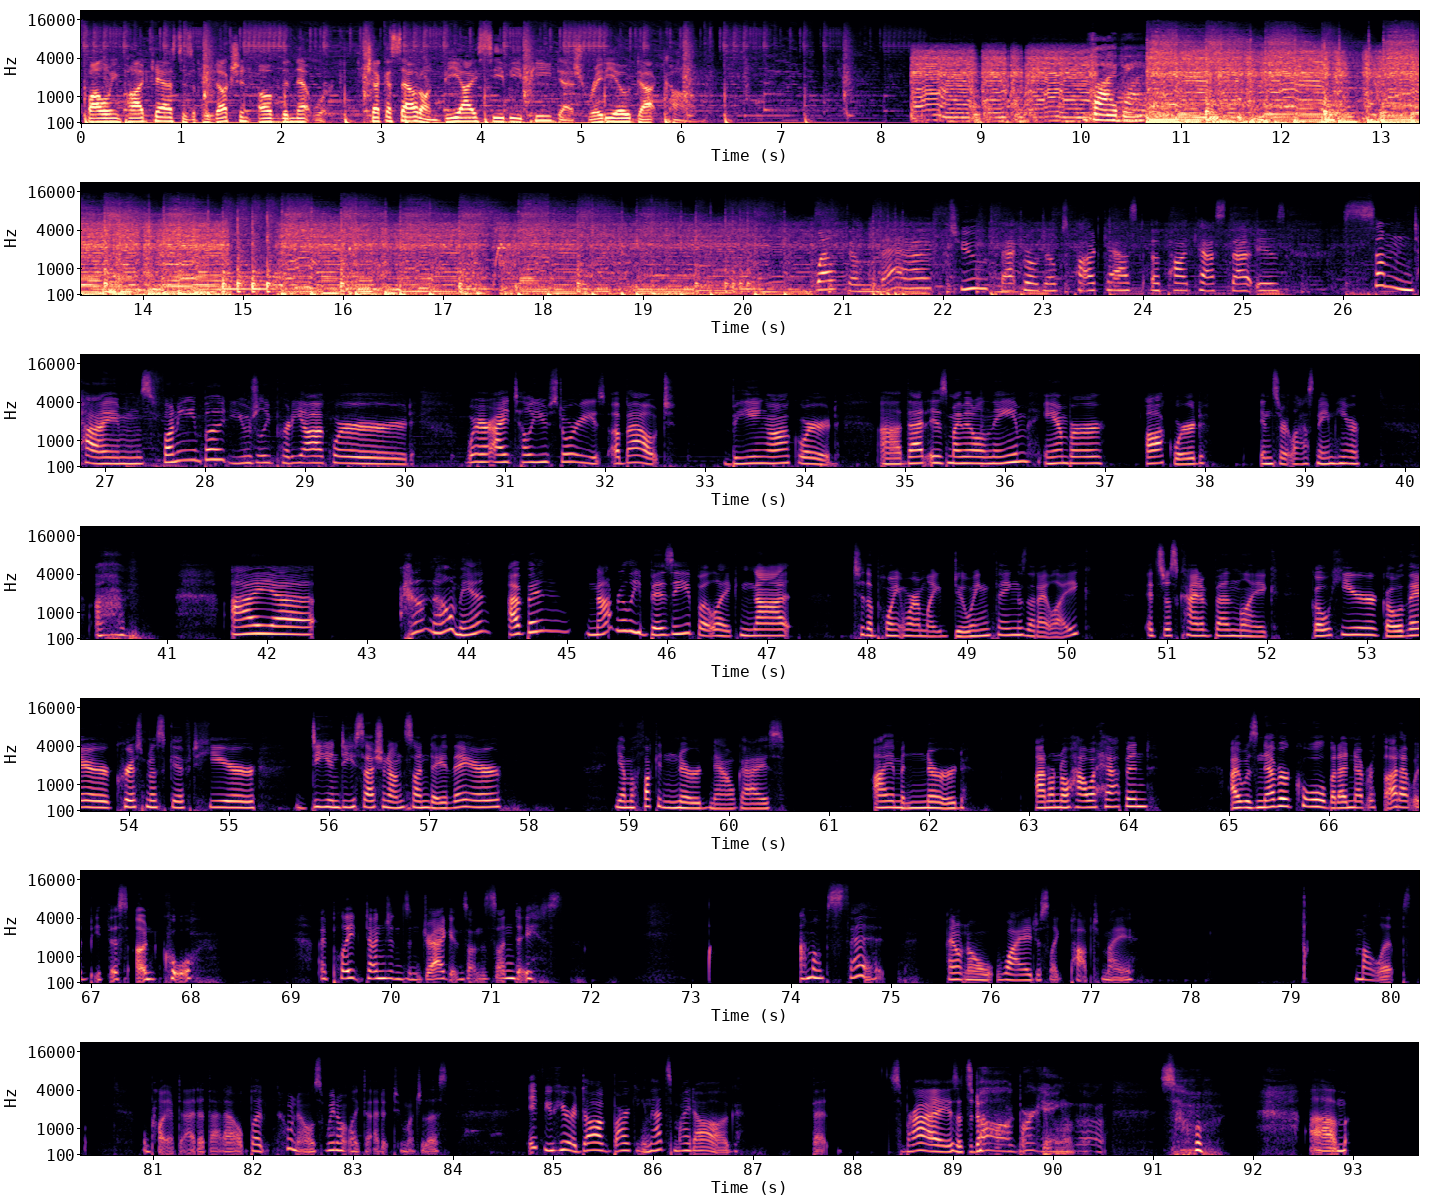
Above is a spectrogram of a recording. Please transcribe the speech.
The following podcast is a production of the network. Check us out on bicbp radio.com. Vibing. Welcome back to Fat Girl Jokes Podcast, a podcast that is sometimes funny but usually pretty awkward, where I tell you stories about being awkward. Uh, that is my middle name, Amber Awkward. Insert last name here. Um, I uh, I don't know, man. I've been not really busy, but like not to the point where I'm like doing things that I like. It's just kind of been like go here, go there, Christmas gift here, D&D session on Sunday there. Yeah, I'm a fucking nerd now, guys. I am a nerd. I don't know how it happened. I was never cool, but I never thought I would be this uncool. I played Dungeons and Dragons on Sundays. I'm upset. I don't know why I just like popped my my lips. We'll probably have to edit that out, but who knows? We don't like to edit too much of this. If you hear a dog barking, that's my dog. That surprise, it's a dog barking. So, um,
